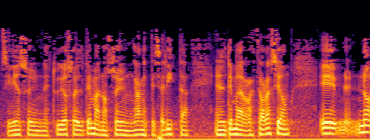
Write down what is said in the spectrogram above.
si bien soy un estudioso del tema, no soy un gran especialista en el tema de la restauración, eh, no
